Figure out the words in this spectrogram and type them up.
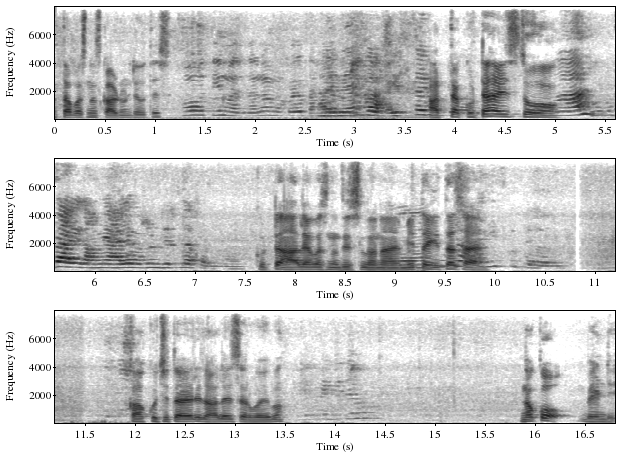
आतापासूनच काढून ठेवतेस? हो तीन वाजले ना मग परत दहा आता कुठं आहेस तू? कुठं? आम्ही आल्यापासून दिसला पण नाही. कुठं आल्यापासून दिसलो नाही? मी तर इथंच आहे? काकूची तयारी झाली सर्व आहे बघ. नको भेंडी.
